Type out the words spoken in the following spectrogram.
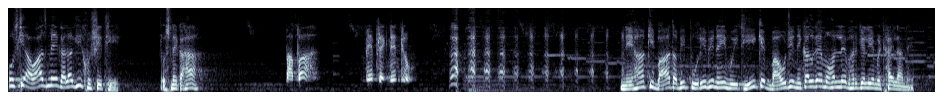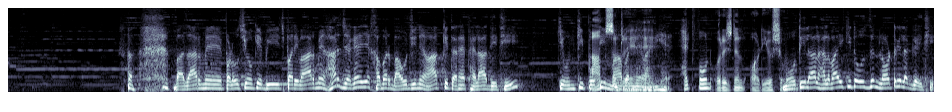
उसकी आवाज़ में एक अलग ही खुशी थी। उसने कहा पापा मैं प्रेग्नेंट हूँ। नेहा की बात अभी पूरी भी नहीं हुई थी कि बाबूजी निकल गए मोहल्ले भर के लिए मिठाई लाने। बाज़ार में पड़ोसियों के बीच परिवार में हर जगह यह खबर बाबूजी ने आग की तरह फैला दी थी। कि उनकी पोती माँ बनने वाली है। Headphone original audio show Motilal Halwai की तो उस दिन लॉटरी लग गई थी।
